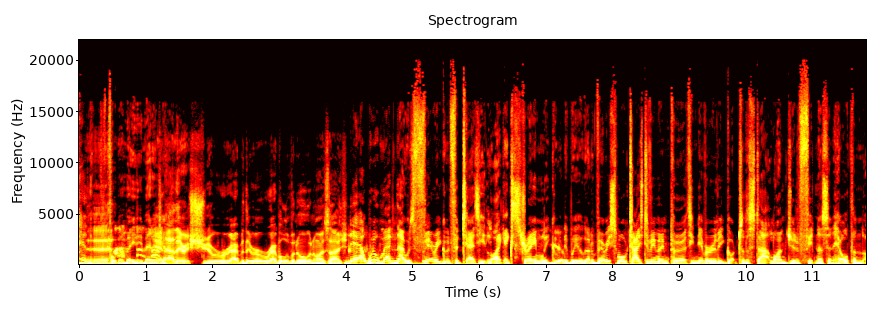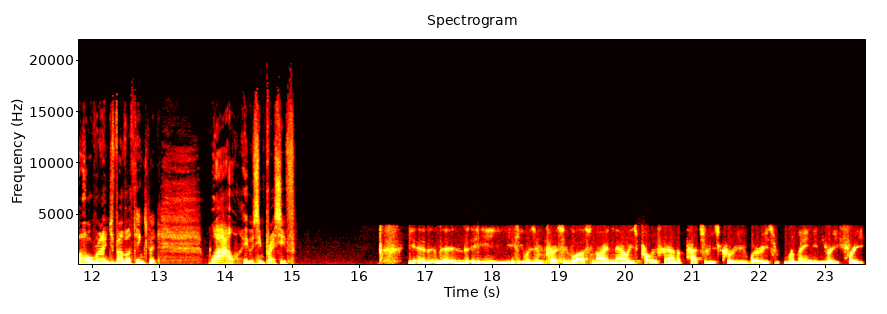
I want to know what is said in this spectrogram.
And former media manager. Yeah, no, they're a, sh- they're a rebel of an organisation. Now, Will Magnay was very good for Tassie, like extremely good. Yep. We got a very small taste of him in Perth. He never really got to the start line due to fitness and health and a whole range of other things. But wow, he was impressive. Yeah, the, the, the, he he was impressive last night. Now he's probably found a patch of his career where he's remained injury free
